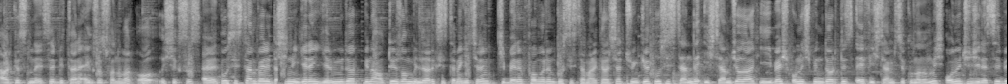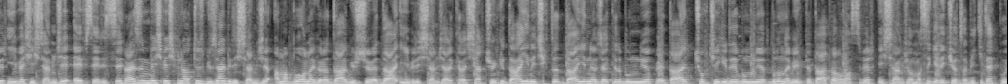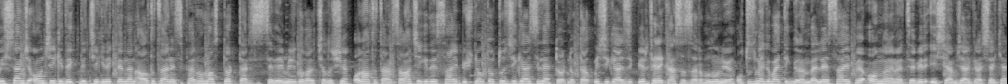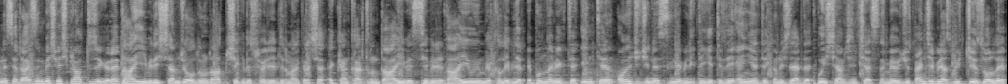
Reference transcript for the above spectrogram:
Arkasında ise bir tane egzoz fanı var. O ışıksız. Evet bu sistem böyle. Şimdi gelin 24.611 liralık sisteme geçelim ki benim favorim bu sistem arkadaşlar. Çünkü bu sistemde işlemci olarak i5 13400F işlemcisi kullanılmış. 13. nesil bir i5 işlemci F serisi. Ryzen 5 5600 güzel bir işlemci ama bu ona göre daha güçlü ve daha iyi bir işlemci arkadaşlar. Çünkü daha yeni çıktı. Daha yeni özellikleri bulunuyor ve daha çok çekirdeği bulunuyor. Bununla birlikte daha performanslı bir işlemci olması gerekiyor tabii ki de. Bu işlemci 10 çekirdekli. Çekirdeklerinden 6 tanesi performans, 4 tanesi ise verimlilik olarak çalışıyor. 16 tane sanal çekirdeğe sahip 3.30 GHz ile 4.60 GHz'lik bir frekans hızları bulunuyor. 30 MB'lik bir ön belleğe sahip ve 10 nanometre bir işlemci arkadaşlar. Kendisi Ryzen 5 5600'e göre daha iyi bir işlemci olduğunu rahat bir şekilde söyleyebilirim arkadaşlar. Ekran kartını daha iyi besleyebilir, daha iyi uyum yakalayabilir ve bununla birlikte Intel'in 13. nesiliyle birlikte getirdiği en yeni teknolojiler de bu işlemcinin içerisinde mevcut. Bence biraz bütçeyi zorlayıp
